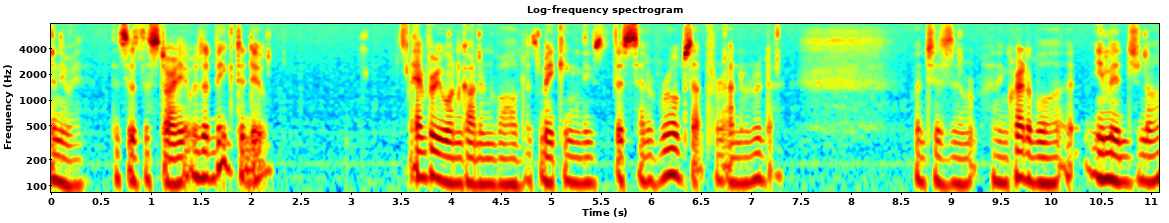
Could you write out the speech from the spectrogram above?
Anyway, this is the story. It was a big to-do everyone got involved with making these this set of robes up for Anuruddha, which is a, an incredible uh, image, know,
